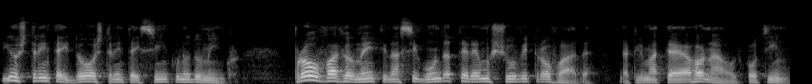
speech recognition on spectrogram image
e uns 32, 35 no domingo. Provavelmente na segunda teremos chuva e trovada. Da Climatea, Ronaldo Coutinho.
